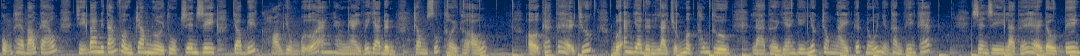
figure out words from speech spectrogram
Cũng theo báo cáo, chỉ 38% người thuộc Gen Z cho biết họ dùng bữa ăn hàng ngày với gia đình trong suốt thời thơ ấu. Ở các thế hệ trước, bữa ăn gia đình là chuẩn mực thông thường, là thời gian duy nhất trong ngày kết nối những thành viên khác. Gen Z là thế hệ đầu tiên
